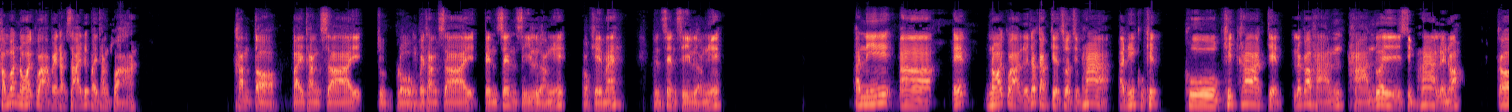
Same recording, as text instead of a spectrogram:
คำว่าน้อยกว่าไปทางซ้ายหรือไปทางขวาคำตอบไปทางซ้าย จุดโปร่งไปทางซ้าย เป็นเส้นสีเหลืองนี้โอเคไหมเป็นเส้นสีเหลืองนี้ อันนี้อ่า x น้อยกว่าหรือเท่ากับเจ็ดส่วนสิบห้าอันนี้ครูคิด ครูคิดค่าเจ็ดแล้วก็หารหารด้วยสิบห้าเลยเนาะก็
